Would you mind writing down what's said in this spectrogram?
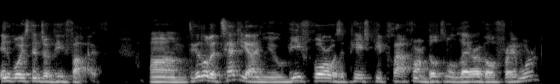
Invoice Ninja V5. Um, to get a little bit techie on you, V4 was a PHP platform built on a Laravel framework,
